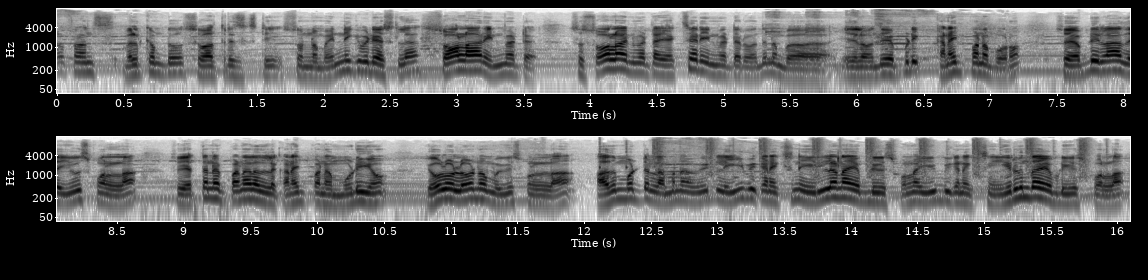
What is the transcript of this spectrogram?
Hello friends welcome to Shiva three sixty so நம்ம இன்னைக்கு வீடியோஸில் solar inverter so solar inverter Exide inverter வந்து நம்ம இதில் வந்து எப்படி கனெக்ட் பண்ண போகிறோம் ஸோ எப்படிலாம் அதை யூஸ் பண்ணலாம்? ஸோ எத்தனை பேனல் அதில் கனெக்ட் பண்ண முடியும்? எவ்வளோ லோன் நம்ம யூஸ் பண்ணலாம்? அது மட்டும் இல்லாமல் நம்ம வீட்டில் ஈபி கனெக்ஷன் இல்லைனா எப்படி யூஸ் பண்ணலாம்? இபி கனெக்ஷன் இருந்தால் எப்படி யூஸ் பண்ணலாம்?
